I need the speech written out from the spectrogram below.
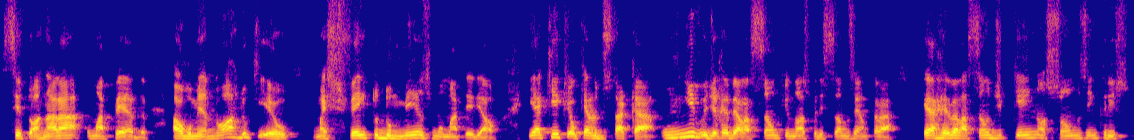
se tornará uma pedra, algo menor do que eu, mas feito do mesmo material. E aqui que eu quero destacar, um nível de revelação que nós precisamos entrar, é a revelação de quem nós somos em Cristo.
